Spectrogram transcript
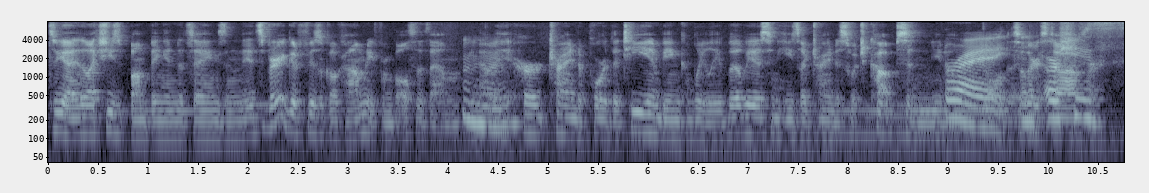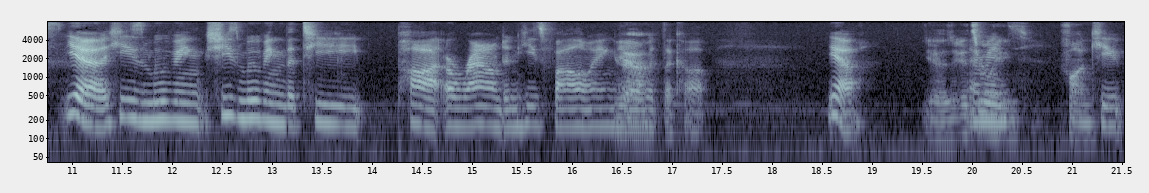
so yeah like she's bumping into things and it's very good physical comedy from both of them you know Mhm. her trying to pour the tea and being completely oblivious and he's like trying to switch cups and you know do all right this other or stuff or- she's yeah he's moving she's moving the tea pot around and he's following her Yeah. with the cup. Yeah. Yeah it's, really fun. cute.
